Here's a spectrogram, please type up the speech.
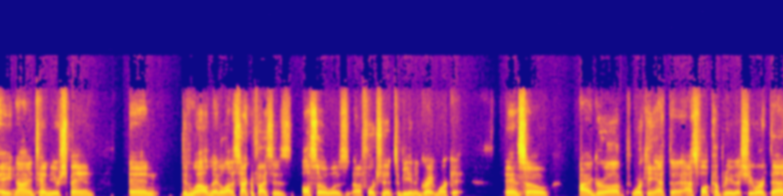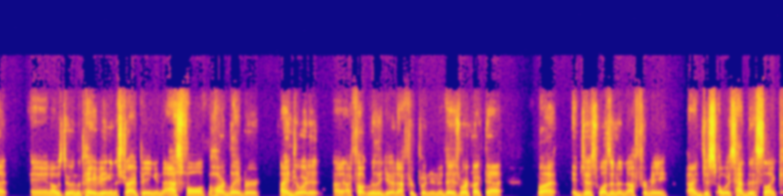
eight, nine, 10 year span and did well, made a lot of sacrifices, also was uh, fortunate to be in a great market. And so I grew up working at the asphalt company that she worked at and I was doing the paving and the striping and the asphalt, the hard labor. I enjoyed it. I, I felt really good after putting in a day's work like that, but it just wasn't enough for me. I just always had this like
